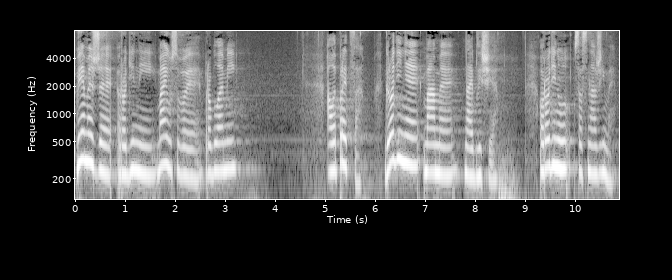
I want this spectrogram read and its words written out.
Vieme, že rodiny majú svoje problémy, ale predsa, k rodine máme najbližšie. O rodinu sa snažíme.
